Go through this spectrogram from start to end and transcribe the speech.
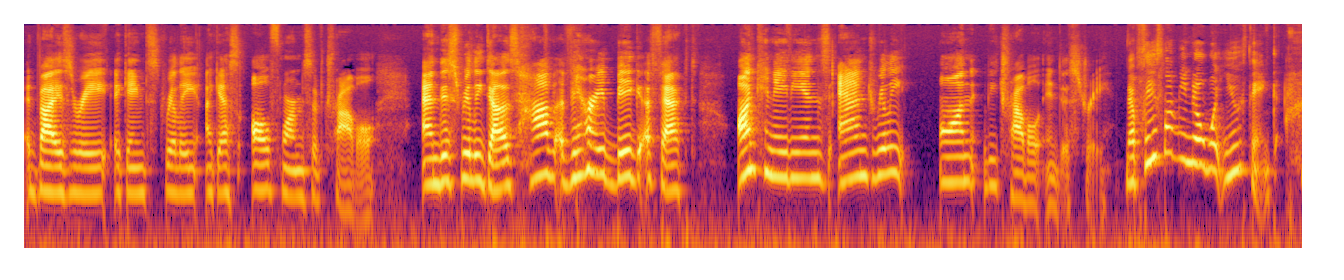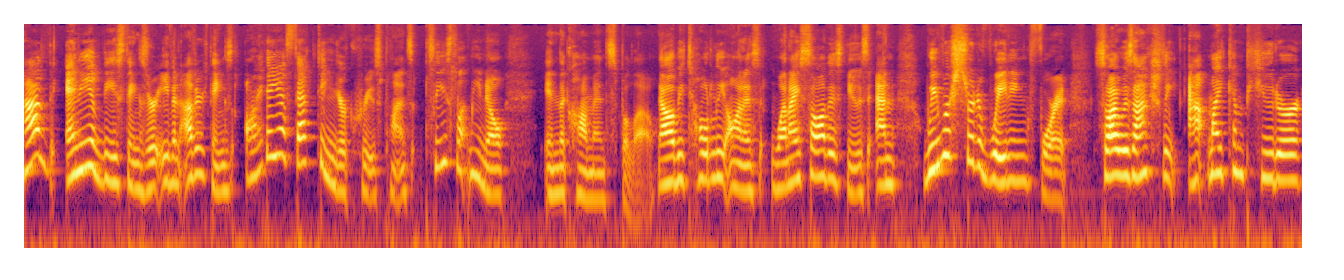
advisory against really, I guess, all forms of travel. And this really does have a very big effect on Canadians and really on the travel industry. Now, please let me know what you think. Have any of these things or even other things, are they affecting your cruise plans? Please let me know in the comments below. Now, I'll be totally honest, when I saw this news, and we were sort of waiting for it, so I was actually at my computer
